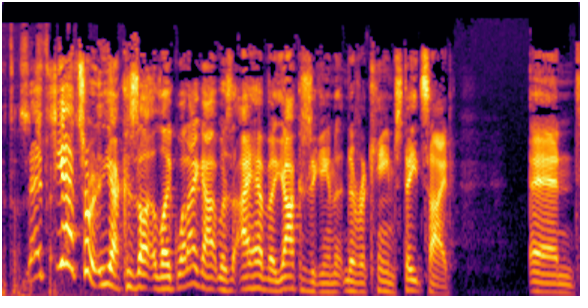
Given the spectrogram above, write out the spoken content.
It does. It's yeah, it's sort of, yeah, because uh, like what I got was I have a Yakuza game that never came stateside. And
